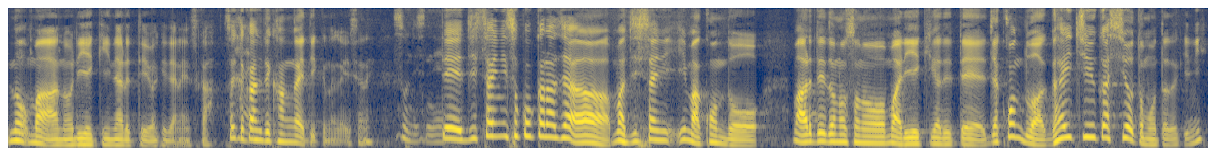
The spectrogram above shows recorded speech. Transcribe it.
の、まああの利益になるっていうわけじゃないですか。そういった感じで考えていくのがいいですよね。そうですね。で、実際にそこからじゃあ、まあ実際に今今度、まあある程度のその、まあ利益が出て、じゃあ今度は外注化しようと思った時に、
